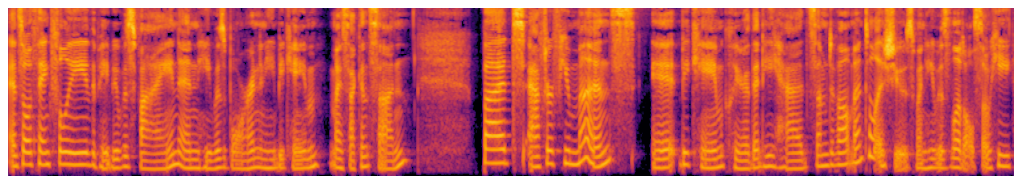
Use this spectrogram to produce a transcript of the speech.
And so thankfully the baby was fine and he was born and he became my second son. But after a few months, it became clear that he had some developmental issues when he was little. So he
